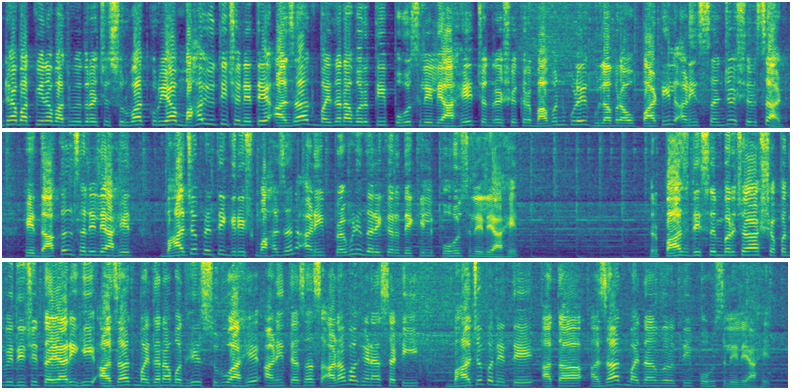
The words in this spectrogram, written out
मोठ्या बातमीनं बातमीपत्राची सुरुवात करूया. महायुतीचे नेते आझाद मैदानावरती पोहोचलेले आहेत. चंद्रशेखर बावनकुळे गुलाबराव पाटील आणि संजय शिरसाट हे दाखल झालेले आहेत. भाजप नेते गिरीश महाजन आणि प्रवीण दरेकर देखील पोहोचलेले आहेत. तर पाच डिसेंबरच्या शपथविधीची तयारी ही आझाद मैदानामध्ये सुरू आहे आणि त्याचाच आढावा घेण्यासाठी भाजप नेते आता आझाद मैदानावरती पोहोचलेले आहेत.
